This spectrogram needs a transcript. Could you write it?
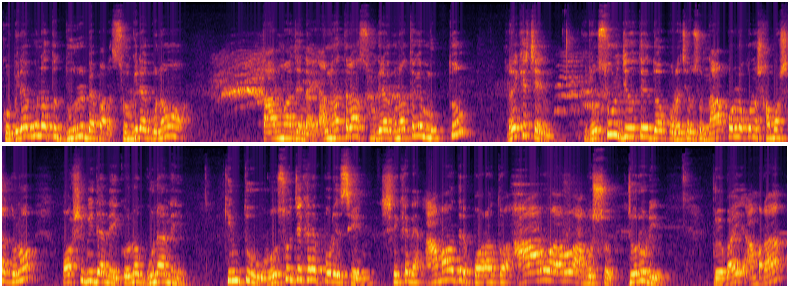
কবিরা গুণা তো দূরের ব্যাপার, সগিরা গুণাও তার মাঝে নাই। আল্লাহ তালা সগিরা গুণা থেকে মুক্ত রেখেছেন। রসুল যেহেতু দোয়া পড়েছে রসুল না পড়লেও কোনো সমস্যা, কোনো অসুবিধা নেই, কোনো গুণা নেই। কিন্তু রসুল যেখানে পড়েছেন, সেখানে আমাদের পড়া তো আরও আরও আবশ্যক, জরুরি। প্রিয় ভাই, আমরা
